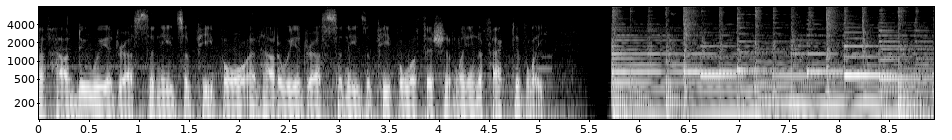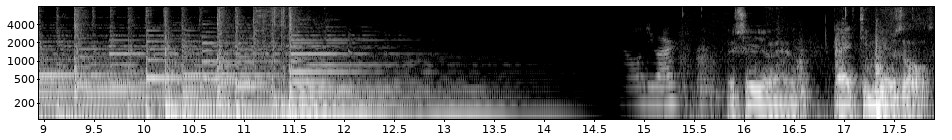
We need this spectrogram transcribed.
of how do we address the needs of people and how do we address the needs of people efficiently and effectively. Actually, I'm 19 years old.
